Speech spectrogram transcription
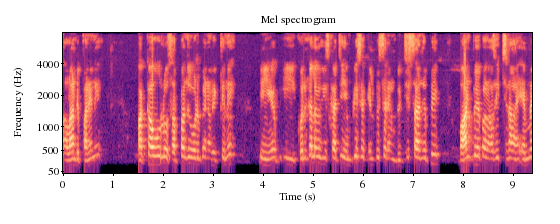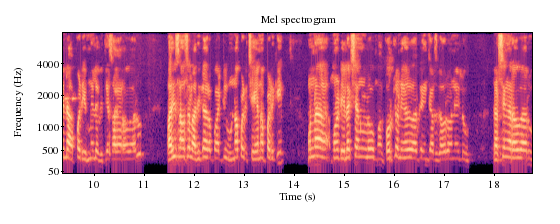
అలాంటి పనిని పక్కా ఊర్లో సర్పంచ్ ఓడిపోయిన వ్యక్తిని ఈ ఈ కొనికల్లకు తీసుకొచ్చి ఎంపీసీ గెలిపిస్తే నేను బ్రిడ్జిస్తా అని చెప్పి బాండ్ పేపర్ రాసి ఇచ్చిన ఎమ్మెల్యే అప్పటి ఎమ్మెల్యే విద్యాసాగరరావు గారు పది సంవత్సరాలు అధికార పార్టీ ఉన్నప్పటికీ చేయనప్పటికీ ఉన్న మొన్నటి ఎలక్షన్లో మా కోర్టుల నియోజకవర్గ ఇన్ఛార్జ్ గౌరవనీయులు నరసింహారావు గారు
